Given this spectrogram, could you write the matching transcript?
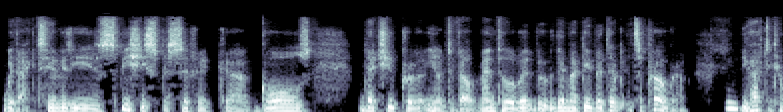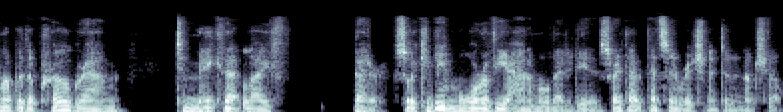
with activities, species specific uh, goals that you, you know, developmental, they might be, but it's a program. Mm. You have to come up with a program to make that life better so it can be yeah. more of the animal that it is right that that's enrichment in a nutshell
